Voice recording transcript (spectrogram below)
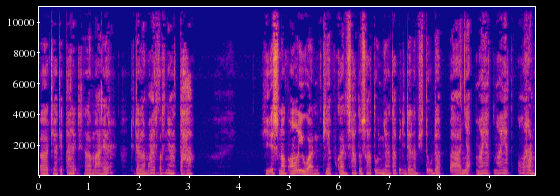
uh, dia ditarik di dalam air di dalam air ternyata he is not only one dia bukan satu-satunya tapi di dalam situ udah banyak mayat-mayat orang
